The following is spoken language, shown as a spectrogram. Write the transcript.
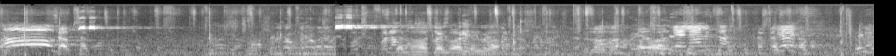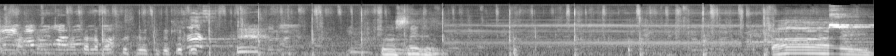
Out! Sab, sab. Dalawa, dalawa, dalawa. Dalawa ba? Oo. Okay, lalim ka! Yes! Uy, bago ka! Sa labas. 2 seconds. Time!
